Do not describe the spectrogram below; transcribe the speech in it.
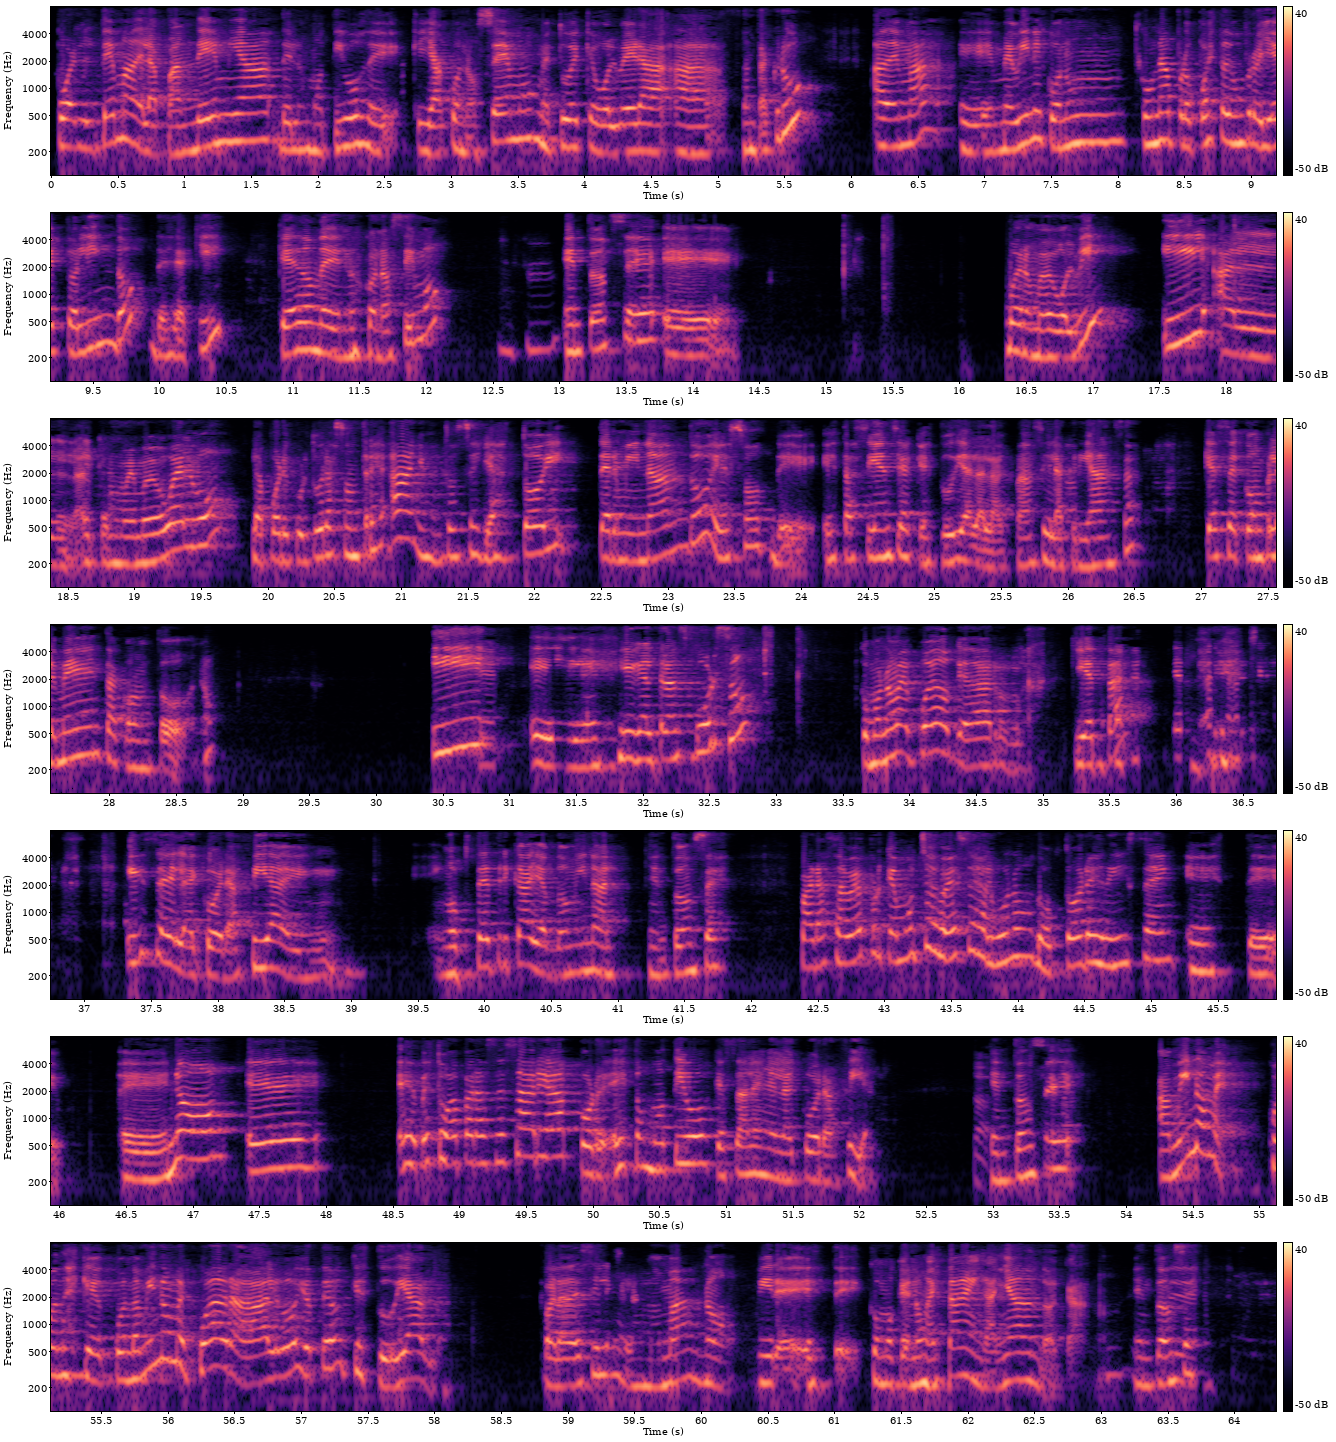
por el tema de la pandemia, de los motivos de, que ya conocemos, me tuve que volver a, Santa Cruz. Además, eh, me vine con, un, con, una propuesta de un proyecto lindo desde aquí, que es donde nos conocimos. Entonces, eh, bueno, me volví y al, al que me vuelvo, la poricultura son tres años, entonces ya estoy terminando eso de esta ciencia que estudia la lactancia y la crianza que se complementa con todo, ¿no? Y, eh, en el transcurso, como no me puedo quedar quieta, hice la ecografía en, obstétrica y abdominal. Entonces, para saber, porque muchas veces algunos doctores dicen, este, eh, no, esto va para cesárea por estos motivos que salen en la ecografía. Entonces, a mí no me, cuando es que cuando a mí no me cuadra algo, yo tengo que estudiarlo para decirles a las mamás, no, mire, este, como que nos están engañando acá, ¿no? Entonces,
